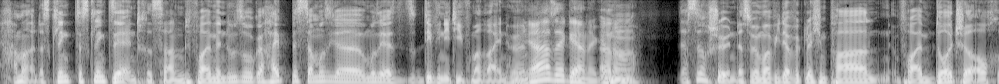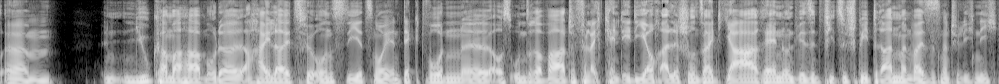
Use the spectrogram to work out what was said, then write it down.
Hammer, das klingt, das klingt sehr interessant. Vor allem, wenn du so gehypt bist, da muss ich ja, muss ich ja definitiv mal reinhören. Ja, sehr gerne, genau. Ähm, das ist auch schön, dass wir mal wieder wirklich ein paar, vor allem Deutsche auch ähm, Newcomer haben oder Highlights für uns, die jetzt neu entdeckt wurden äh, aus unserer Warte. Vielleicht kennt ihr die auch alle schon seit Jahren und wir sind viel zu spät dran, man weiß es natürlich nicht.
